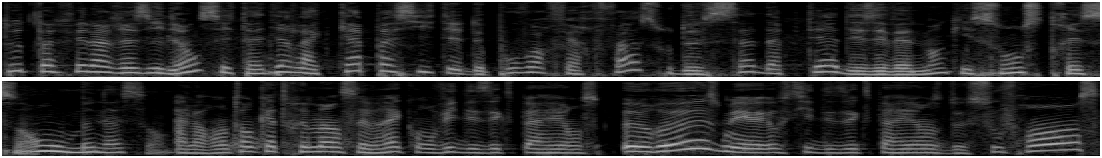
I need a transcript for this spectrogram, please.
tout à fait la résilience, c'est-à-dire la capacité de pouvoir faire face ou de s'adapter à des événements qui sont stressants ou menaçants. Alors en tant qu'être humain, c'est vrai qu'on vit des expériences heureuses, mais aussi des expériences de souffrance,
